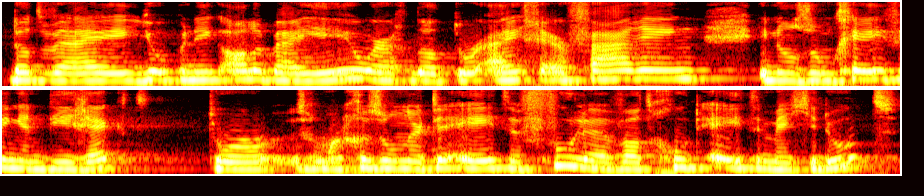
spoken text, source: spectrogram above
Dat wij, Job en ik, allebei heel erg dat door eigen ervaring in onze omgeving en direct door zeg maar, gezonder te eten voelen wat goed eten met je doet.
